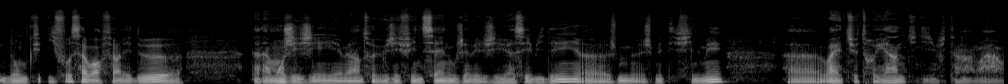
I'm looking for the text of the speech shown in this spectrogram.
donc, il faut savoir faire les deux. Dernièrement, j'ai, j'ai, avait un truc, j'ai fait une scène où j'avais, j'ai assez bidé, euh, je, me, je m'étais filmé. Euh, ouais, tu te regardes, tu dis putain, waouh,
